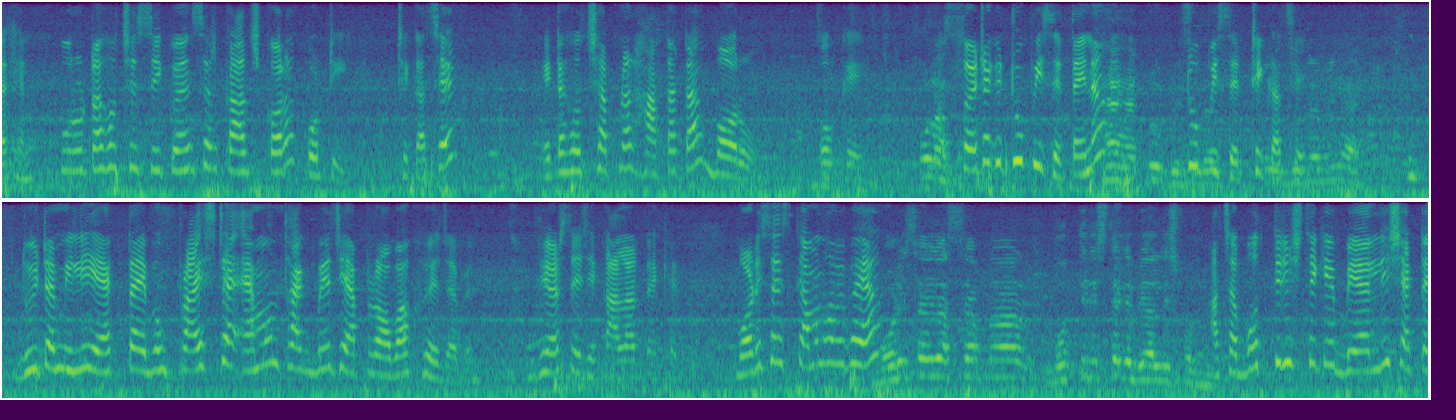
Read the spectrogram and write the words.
দেখেন পুরোটা হচ্ছে সিকোয়েন্সের কাজ করা কোটি। ঠিক আছে? এটা হচ্ছে আপনার হাতাটা বড়। ওকে। সো এটা কি টু পিসের তাই না? হ্যাঁ হ্যাঁ টু পিস Two piece এর, ঠিক আছে। দুইটা মিলিয়ে একটা এবং প্রাইসটা এমন থাকবে যে আপনারা অবাক হয়ে যাবেন। ভিয়ার্স এই যে কালার দেখেন। বডি সাইজ কেমন হবে ভাইয়া? বডি সাইজ আছে আপনার 32 থেকে 42 পর্যন্ত। আচ্ছা বত্রিশ থেকে বিয়াল্লিশ একটা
